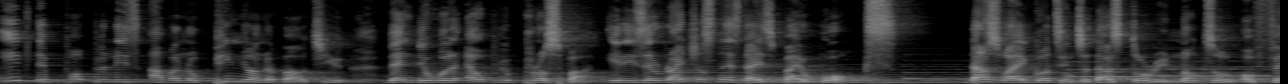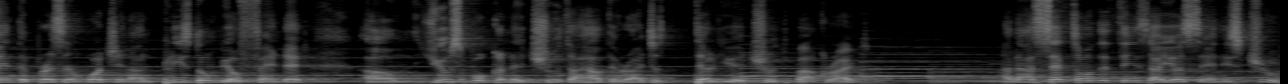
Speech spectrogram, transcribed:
if the populace have an opinion about you, then they will help you prosper. It is a righteousness that is by works. That's why I got into that story, not to offend the person watching. And please don't be offended. Um, you've spoken the truth. I have the right to tell you a truth back, right? And I accept all the things that you're saying. It's true.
